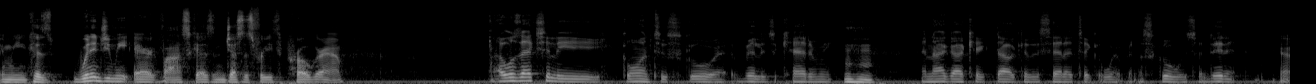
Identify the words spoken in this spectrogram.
I mean, because when did you meet Eric Vasquez in Justice for Youth program? I was actually going to school at Village Academy Mm-hmm. and I got kicked out because they said I took a weapon to school, which I didn't. Yeah.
